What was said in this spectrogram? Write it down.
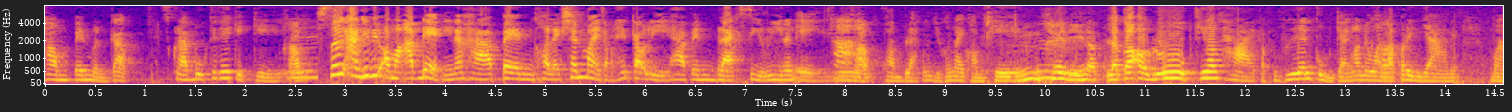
ทำเป็นเหมือนกับ scrapbook เท่ๆเก๋ครับ ๆซึ่งอันที่บิวเอามาอัปเดตนี้นะคะ เป็นคอลเลกชันใหม่จากประเทศเกาหลีค่ะ เป็น black series นั่นเองค่ะ นี่ความ black มันอยู่ข้างในความเท่ อืมเท่ดีครับ แล้วก็เอารูปที่เราถ่ายกับเพื่อนๆ กลุ่มแก๊งเราในวันรับปริญญาเนี่ย มา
